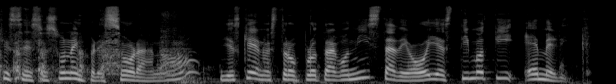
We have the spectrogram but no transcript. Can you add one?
¿Qué es eso? Es una impresora, ¿no? Y es que nuestro protagonista de hoy es Timothy Emmerich,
